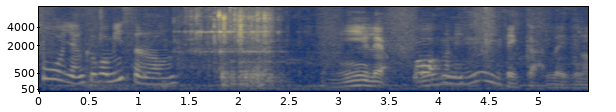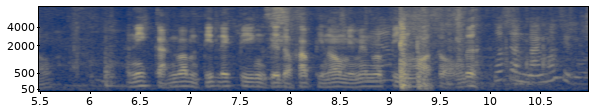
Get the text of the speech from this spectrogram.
ผู้หยังคือบ่มีสลองนี่แหละโอ้มันนี่เด็กกัดเลยพี่น้อง อันนี้กันว่ามันติดเล็กปิงเสียดอกครับ พี่น้องมีแม่นว่าปิงห่อสองเด้อเพราะฉะนั้นมันสิดูด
